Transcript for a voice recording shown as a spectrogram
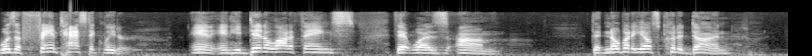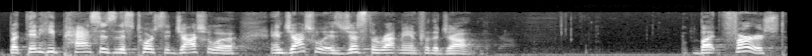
was a fantastic leader, and, and he did a lot of things that was um, that nobody else could have done. But then he passes this torch to Joshua, and Joshua is just the right man for the job. But first,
